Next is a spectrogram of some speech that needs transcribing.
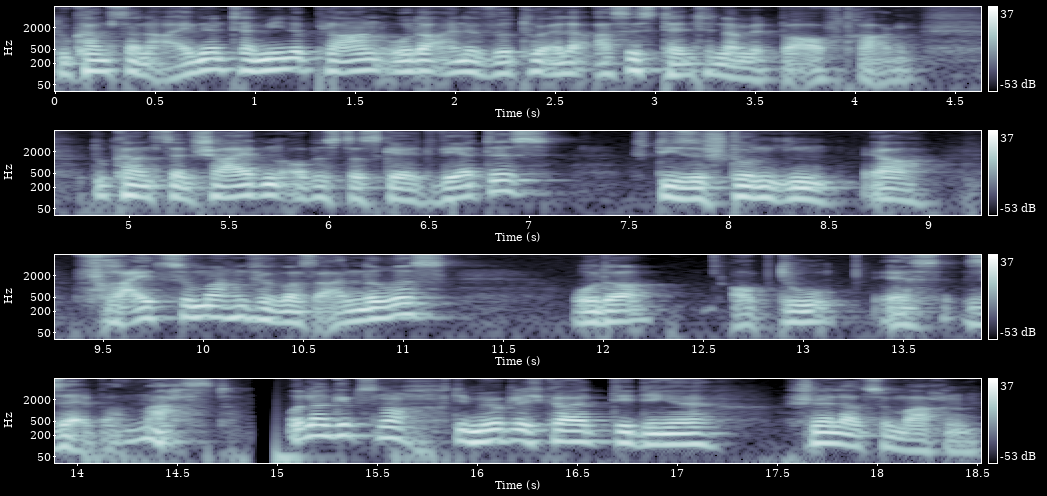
Du kannst deine eigenen Termine planen oder eine virtuelle Assistentin damit beauftragen. Du kannst entscheiden, ob es das Geld wert ist, diese Stunden ja, frei zu machen für was anderes oder ob du es selber machst. Und dann gibt es noch die Möglichkeit, die Dinge schneller zu machen.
